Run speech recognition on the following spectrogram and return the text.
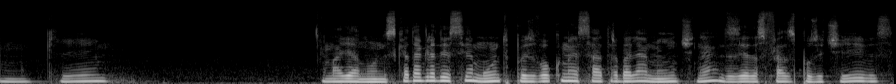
Ok. Maria Nunes, quero agradecer muito, pois vou começar a trabalhar a mente, né? Dizer as frases positivas,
